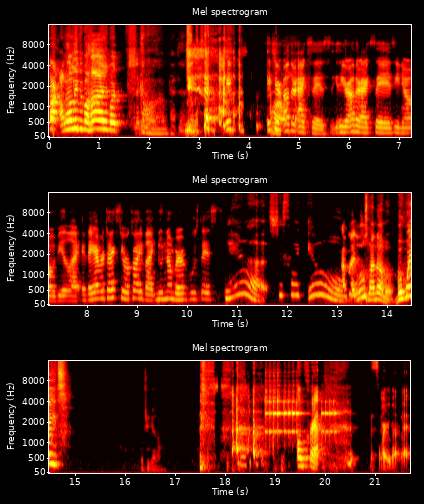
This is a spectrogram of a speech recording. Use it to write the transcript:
fuck, I want to leave it behind, but shit, come on, goddamn. It's, it's your Oh. other exes. Your other exes, you know, be like, if they ever text you or call you, be like, new number, who's this? yeah, it's just like ew. I'm like, lose my number, but wait. What you got on? Oh crap. Sorry about that.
